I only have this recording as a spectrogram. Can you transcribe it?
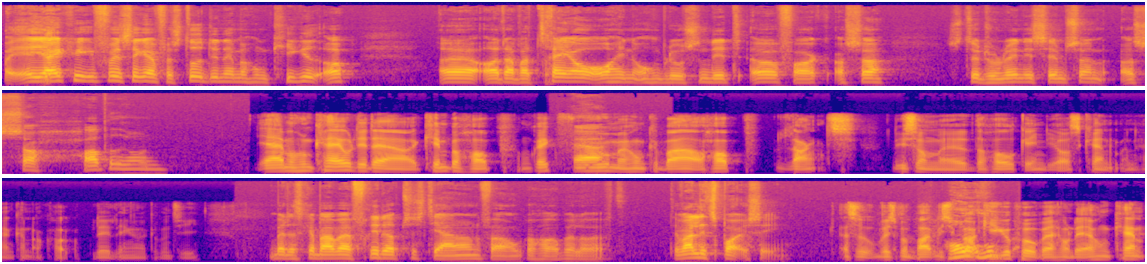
Og jeg, jeg er ikke helt sikker, at jeg forstod det der med, at hun kiggede op, øh, og der var tre år over hende, og hun blev sådan lidt, oh fuck, og så stødte hun ind i Simpson, og så hoppede hun. Ja, men hun kan jo det der kæmpe hop. Hun kan ikke flyve, Ja. men hun kan bare hoppe langt. Ligesom uh, The Hulk egentlig også kan, men han kan nok hoppe lidt længere, kan man sige. Men det skal bare være frit op til stjernerne, for at hun kan hoppe, eller hvad? Det var lidt spøjs scene. Altså, hvis man bare, hvis Hov, vi bare hun- kigger på, hvad hun er, hun kan.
